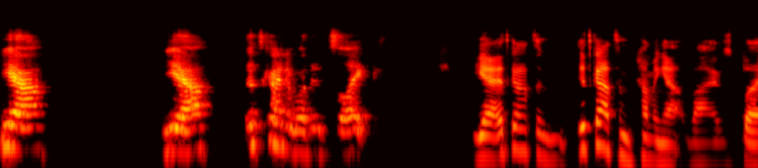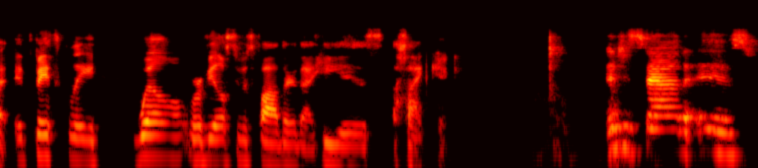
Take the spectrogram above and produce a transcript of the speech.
Yeah. Yeah. That's kind of what it's like. Yeah, it's got some it's got some coming out vibes, but it's basically Will reveals to his father that he is a sidekick. And his dad is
